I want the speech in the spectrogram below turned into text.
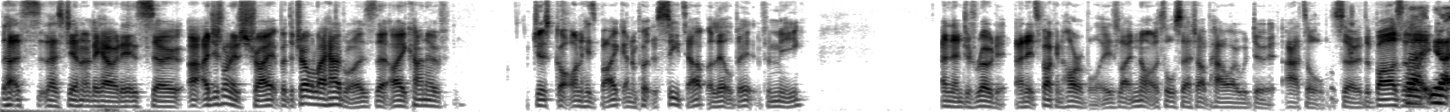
that's that's generally how it is. So I, I just wanted to try it, but the trouble I had was that I kind of just got on his bike and I put the seat up a little bit for me, and then just rode it, and it's fucking horrible. It's like not at all set up how I would do it at all. So the bars are like yeah,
